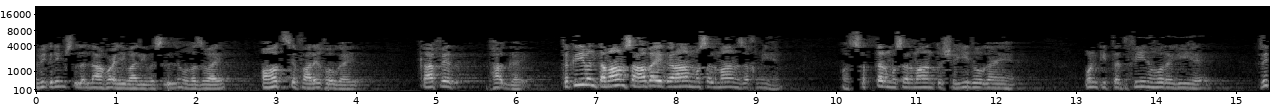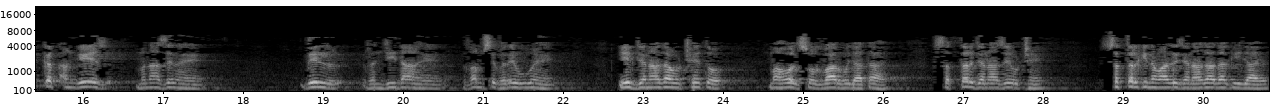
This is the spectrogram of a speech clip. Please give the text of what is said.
نبی کریم صلی اللہ علیہ وآلہ وسلم غزوائے عہد سے فارغ ہو گئے، کافر بھاگ گئے۔ تقریباً تمام صحابہ کرام مسلمان زخمی ہیں اور ستر مسلمان تو شہید ہو گئے ہیں۔ ان کی تدفین ہو رہی ہے، رکت انگیز مناظر ہیں، دل رنجیدہ ہیں، غم سے بھرے ہوئے ہیں۔ ایک جنازہ اٹھے تو ماحول سوگوار ہو جاتا ہے۔ ستر جنازے اٹھیں ستر کی نماز جنازہ ادا کی جائے،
